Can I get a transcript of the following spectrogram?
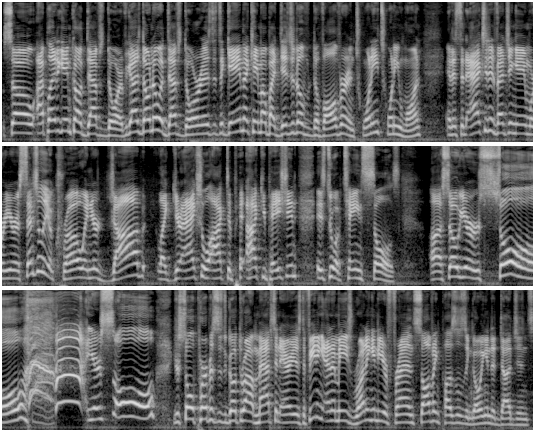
So, I played a game called Death's Door. If you guys don't know what Death's Door is, it's a game that came out by Digital Devolver in 2021, and it's an action adventure game where you're essentially a crow, and your job, like your actual occup- occupation, is to obtain souls. Uh, so, your soul. your soul your sole purpose is to go throughout maps and areas defeating enemies running into your friends solving puzzles and going into dungeons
